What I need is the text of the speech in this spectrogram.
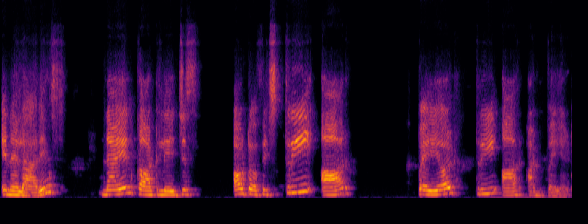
in a larynx. Nine cartilages out of which three are paired, three are unpaired.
